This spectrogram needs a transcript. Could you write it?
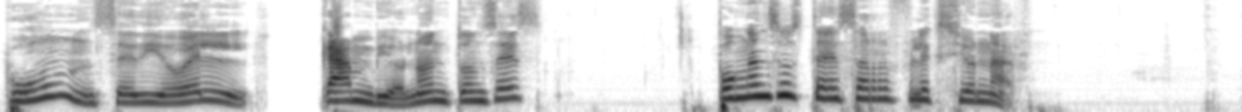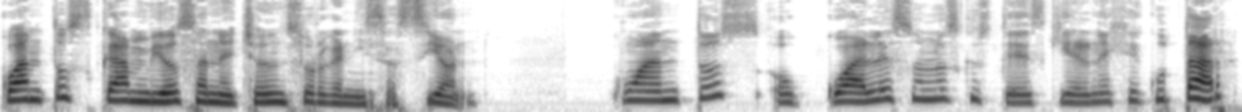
¡pum!, se dio el cambio, ¿no? Entonces, pónganse ustedes a reflexionar. ¿Cuántos cambios han hecho en su organización? ¿Cuántos o cuáles son los que ustedes quieren ejecutar?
